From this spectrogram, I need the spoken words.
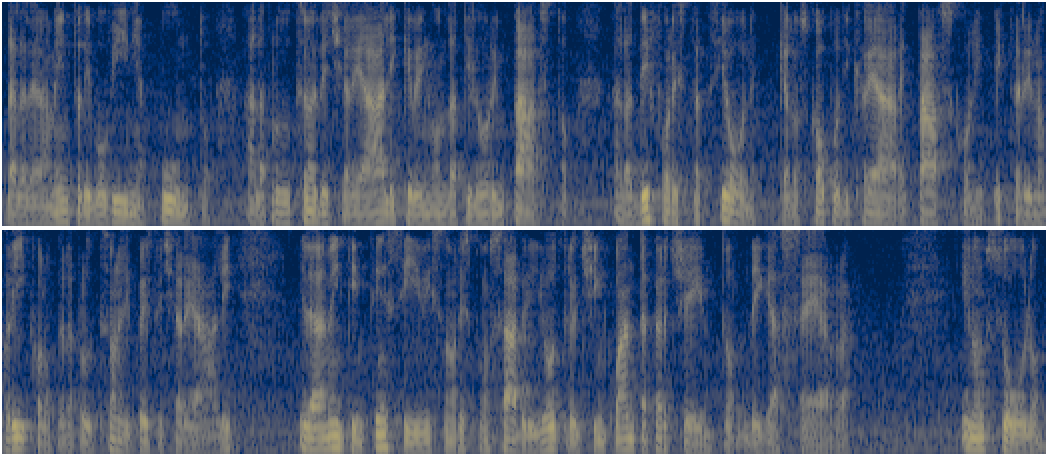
dall'allevamento dei bovini appunto, alla produzione dei cereali che vengono dati loro in pasto, alla deforestazione che ha lo scopo di creare pascoli e terreno agricolo per la produzione di questi cereali, gli allevamenti intensivi sono responsabili di oltre il 50% dei gas serra. E non solo,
